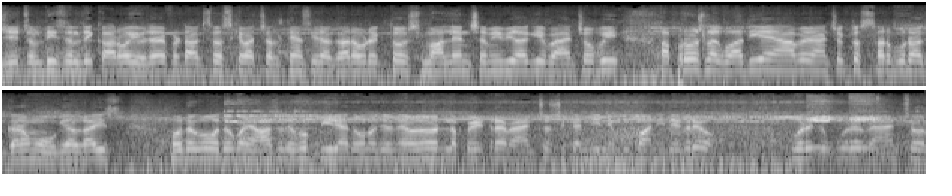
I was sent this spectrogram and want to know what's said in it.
ये जल्दी से जल्दी कार्रवाई हो जाए फटाक से उसके बाद चलते हैं सीधा घर। और एक तो हिमालयन शमी भी आ गई बैंचों भी अप्रोच लगवा दिया यहाँ पे। बैंचों तो सर पूरा गर्म हो गया गाइस वो देखो वो देखो यहाँ से देखो पी रहे हैं दोनों जने लपेट रहे हैं बैंचों शिकंजी नींबू पानी देख रहे हो? पूरे के पूरे बैंचों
